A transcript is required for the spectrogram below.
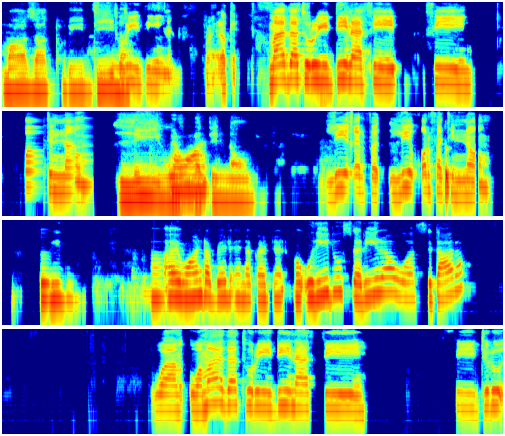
Maza turidina. تريدين right okay ماذا تريدين في في غرفة النوم want- ghurfatin naum. لي غرفة لي غرفة النوم أريد I want a bed and a curtain. أريد سريرة وستارة. وماذا تريدين في في جلو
